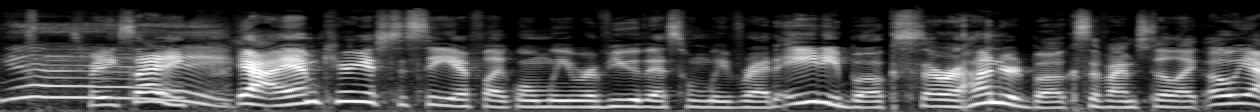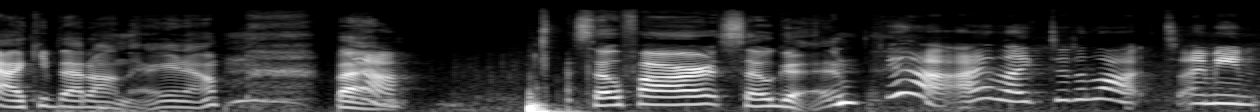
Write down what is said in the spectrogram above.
Yay. It's pretty exciting. Yeah, I am curious to see if like when we review this when we've read 80 books or 100 books if I'm still like, "Oh yeah, I keep that on there," you know. But Yeah. so far so good. Yeah, I liked it a lot. I mean,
